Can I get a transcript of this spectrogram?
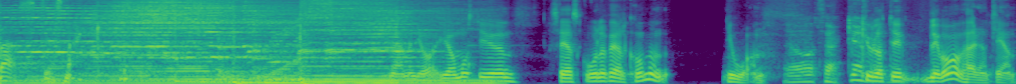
Bastusnack. Nej, men jag, jag måste ju säga skål och välkommen Johan. Ja, tackar. Kul att du blev av här äntligen.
